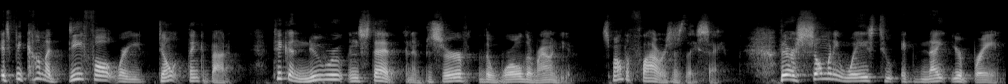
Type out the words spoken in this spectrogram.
It's become a default where you don't think about it. Take a new route instead and observe the world around you. Smell the flowers, as they say. There are so many ways to ignite your brain.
